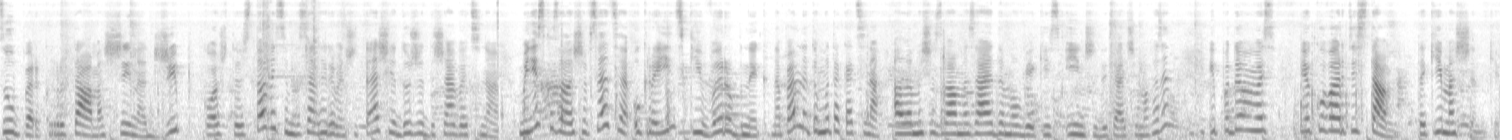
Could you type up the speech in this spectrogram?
супер крута машина джип коштує 180 гривень, що теж є дуже дешевою ціною. Мені сказали, що все це український виробник. Напевне, тому така ціна. Але ми ще з вами зайдемо в якийсь інший дитячий магазин і подивимось, яку вартість там такі машинки.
